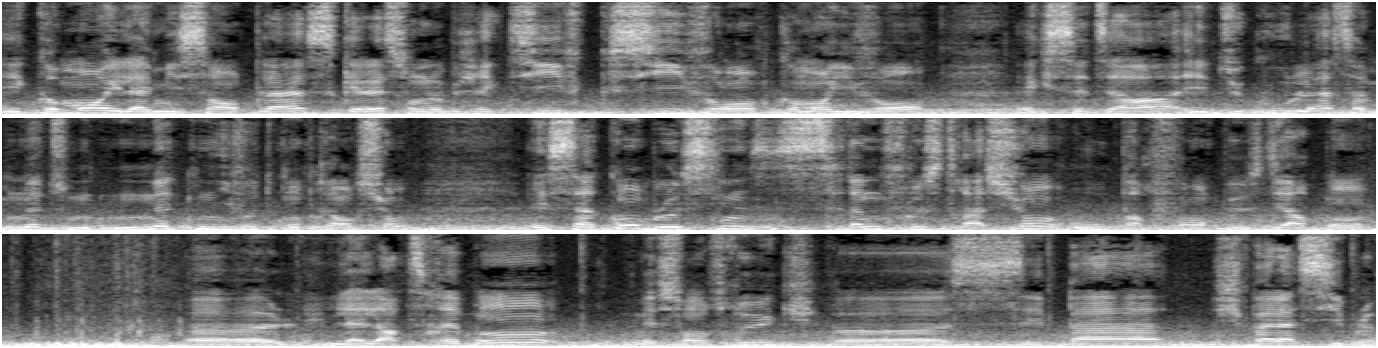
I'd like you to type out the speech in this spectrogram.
et comment il a mis ça en place, quel est son objectif, s'il vend, comment il vend, etc. Et du coup là ça me note un autre niveau de compréhension. Et ça comble aussi une certaine frustration où parfois on peut se dire bon euh, il a l'air très bon mais son truc euh, c'est pas je suis pas la cible.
